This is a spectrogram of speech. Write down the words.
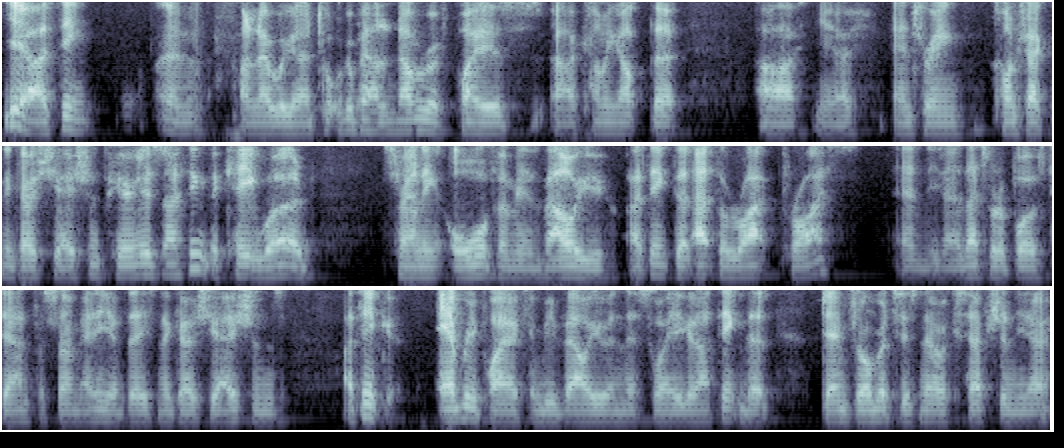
Yeah, I think, and I know we're going to talk about a number of players uh, coming up that are, you know, entering contract negotiation periods. And I think the key word surrounding all of them is value. I think that at the right price, and you know that's what it boils down for so many of these negotiations. I think every player can be value in this league, and I think that James Roberts is no exception. You know,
